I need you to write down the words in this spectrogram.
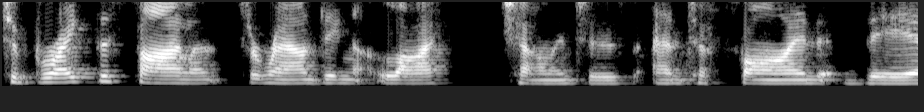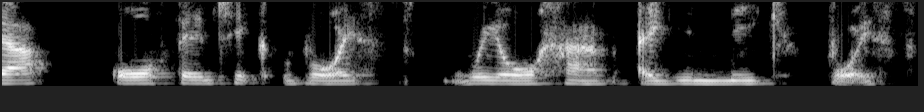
to break the silence surrounding life challenges and to find their authentic voice. We all have a unique voice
